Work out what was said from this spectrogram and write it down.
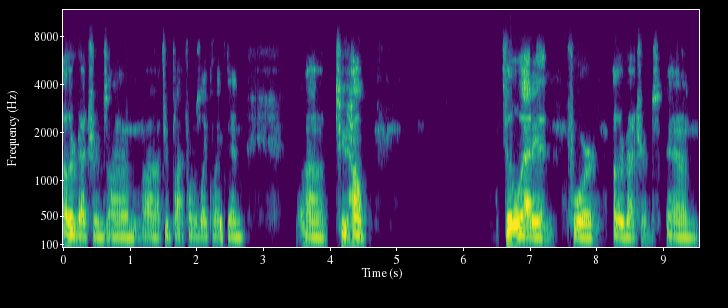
other veterans on uh, through platforms like LinkedIn uh, to help fill that in for other veterans and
